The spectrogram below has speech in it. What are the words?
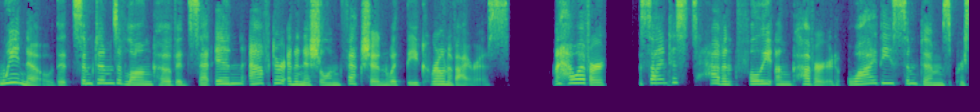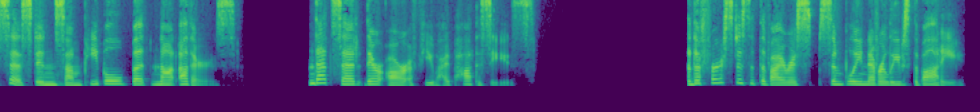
We know that symptoms of long COVID set in after an initial infection with the coronavirus. However, scientists haven't fully uncovered why these symptoms persist in some people but not others. That said, there are a few hypotheses. The first is that the virus simply never leaves the body,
